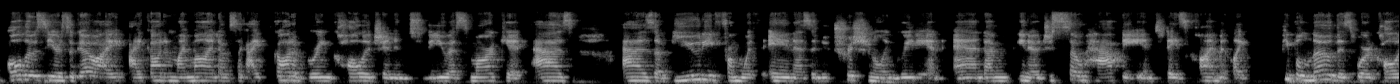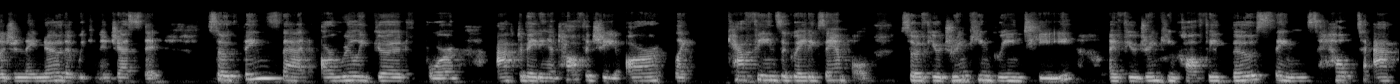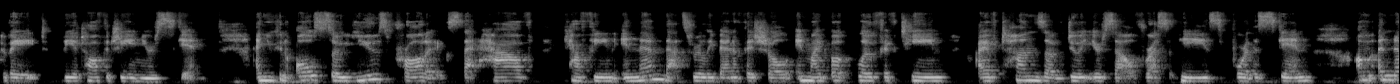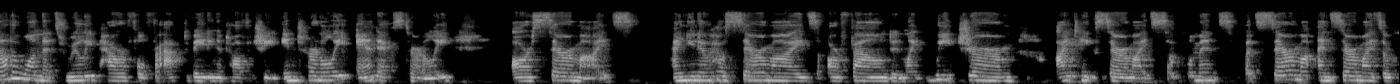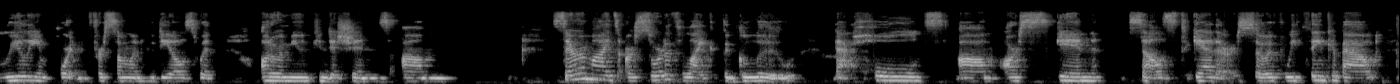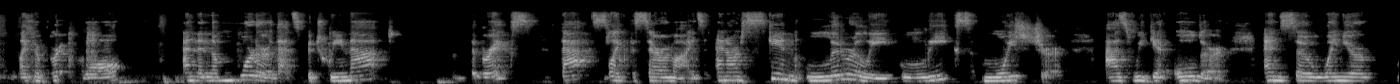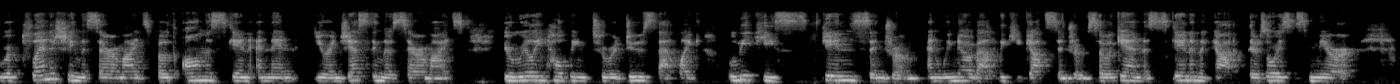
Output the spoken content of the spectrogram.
all those years ago, I, I got in my mind, I was like, I've got to bring collagen into the US market as as a beauty from within, as a nutritional ingredient. And I'm, you know, just so happy in today's climate. Like people know this word collagen, they know that we can ingest it. So things that are really good for activating autophagy are like caffeine's a great example. So if you're drinking green tea, if you're drinking coffee, those things help to activate the autophagy in your skin. And you can also use products that have caffeine in them. That's really beneficial. In my book, Glow 15, I have tons of do it yourself recipes for the skin. Um, another one that's really powerful for activating autophagy internally and externally are ceramides. And you know how ceramides are found in like wheat germ. I take ceramide supplements, but ceramide and ceramides are really important for someone who deals with autoimmune conditions. Um, ceramides are sort of like the glue that holds um, our skin cells together. So if we think about like a brick wall and then the mortar that's between that, the bricks, that's like the ceramides. And our skin literally leaks moisture as we get older. And so when you're replenishing the ceramides both on the skin and then you're ingesting those ceramides you're really helping to reduce that like leaky skin syndrome and we know about leaky gut syndrome so again the skin and the gut there's always this mirror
